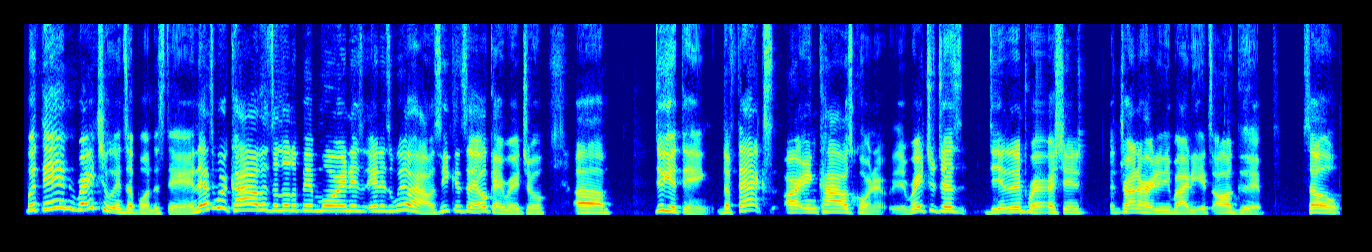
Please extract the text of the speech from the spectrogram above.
But then Rachel ends up on the stand, and that's where Kyle is a little bit more in his in his wheelhouse. He can say, "Okay, Rachel, um, do your thing." The facts are in Kyle's corner. Rachel just did an impression, trying to hurt anybody. It's all good. So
